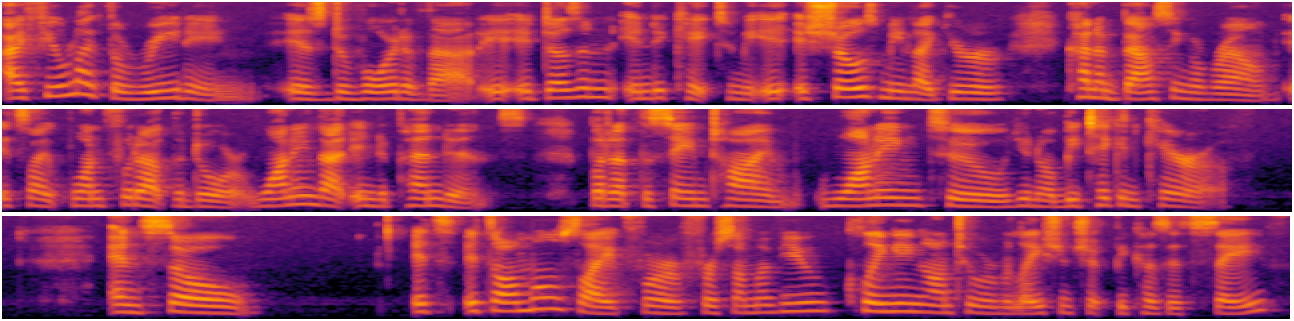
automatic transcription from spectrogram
I feel like the reading is devoid of that. It, it doesn't indicate to me, it, it shows me like you're kind of bouncing around. It's like one foot out the door, wanting that independence, but at the same time, wanting to, you know, be taken care of. And so it's it's almost like for for some of you clinging onto a relationship because it's safe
